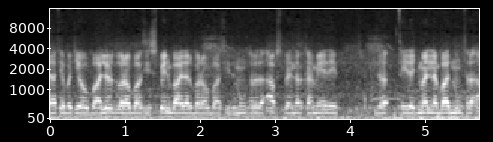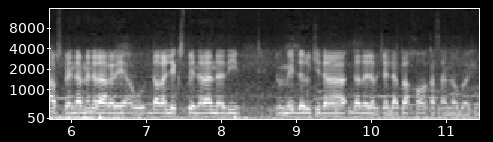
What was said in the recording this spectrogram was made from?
دا ته بچي او بالر دوه وباسي سپین بالر بر وباسي د موږ سره د اپ سپینر کمې دی د تید اجمل نه بعد موږ سره اپ سپینر نه راغلی او دغه لیک سپینران نه دي نو امید لرو چې دا د الله بچي الله پاک خو کسان نه وباسي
